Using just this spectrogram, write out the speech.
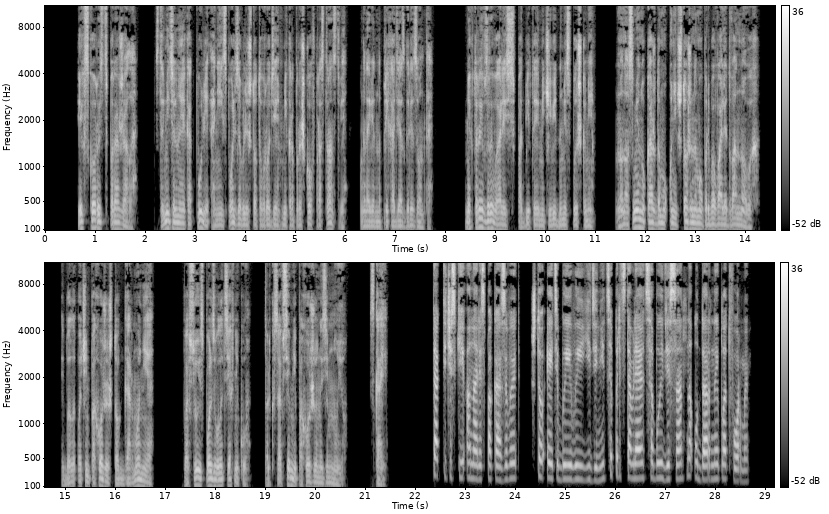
Их скорость поражала. Стремительные, как пули, они использовали что-то вроде микропрыжков в пространстве, мгновенно приходя с горизонта. Некоторые взрывались, подбитые мечевидными вспышками, но на смену каждому уничтоженному прибывали два новых. И было очень похоже, что гармония Вовсю использовала технику, только совсем не похожую на земную. Скай. Тактический анализ показывает, что эти боевые единицы представляют собой десантно-ударные платформы,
